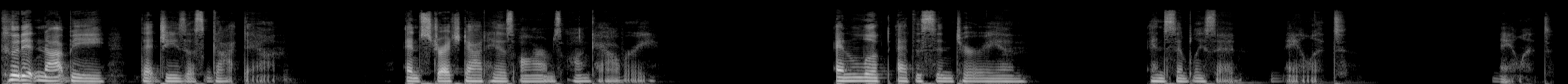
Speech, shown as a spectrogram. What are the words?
could it not be that Jesus got down? And stretched out his arms on Calvary and looked at the centurion and simply said, Nail it. Nail it.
